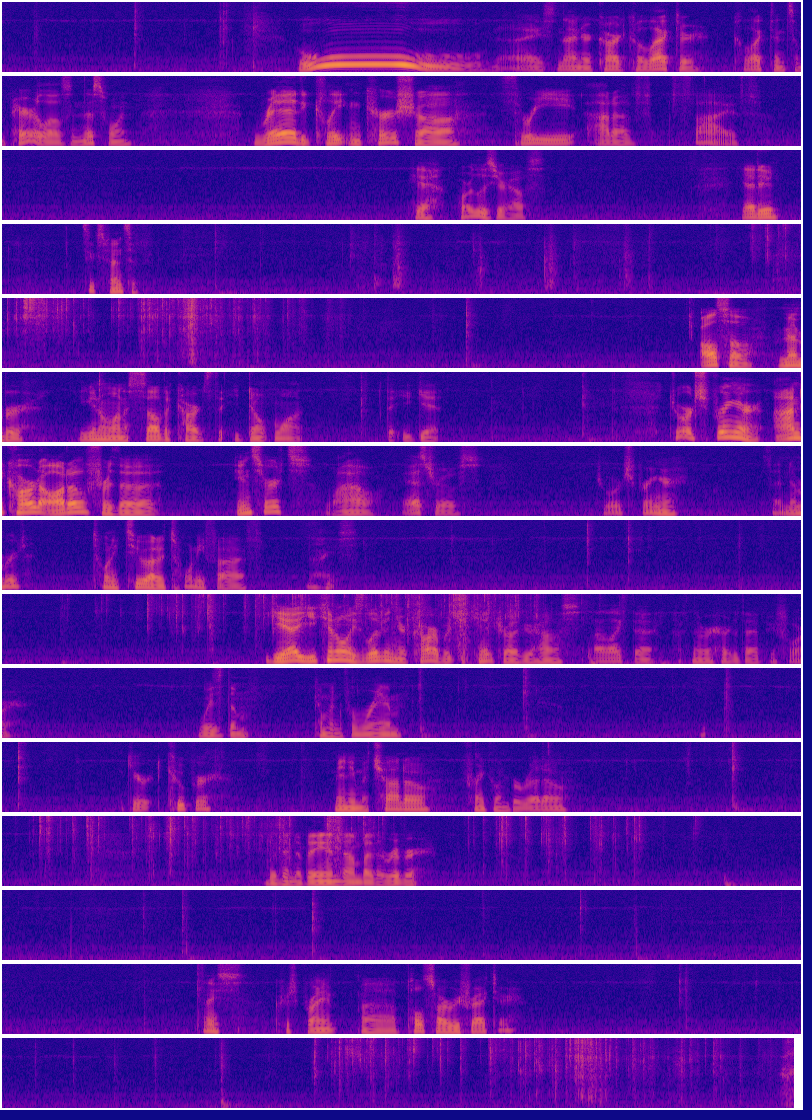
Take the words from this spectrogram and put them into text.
Ooh, nice. Niner card collector. Collecting some parallels in this one. Red Clayton Kershaw. Three out of five. Yeah, or lose your house. Yeah, dude. It's expensive. Also, remember, you're going to want to sell the cards that you don't want, that you get. George Springer, on card auto for the inserts. Wow. Astros. George Springer. Is that numbered? 22 out of 25. Nice. Yeah, you can always live in your car, but you can't drive your house. I like that. I've never heard of that before. Wisdom coming from Ram. Garrett Cooper, Manny Machado, Franklin Barreto. Living a van down by the river. Nice. Kris Bryant uh, Pulsar Refractor.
